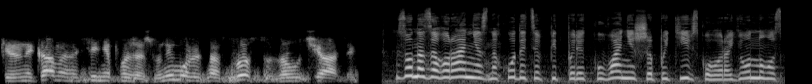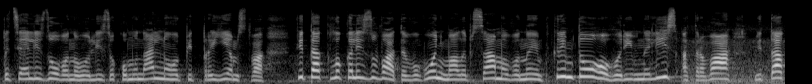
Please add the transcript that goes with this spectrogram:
керівниками гасіння пожеж. Вони можуть нас просто залучати. Зона загорання знаходиться в підпорядкуванні Шепетівського районного спеціалізованого лісокомунального підприємства. Відтак локалізувати вогонь мали б саме вони. Крім того, горів не ліс, а трава. Відтак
